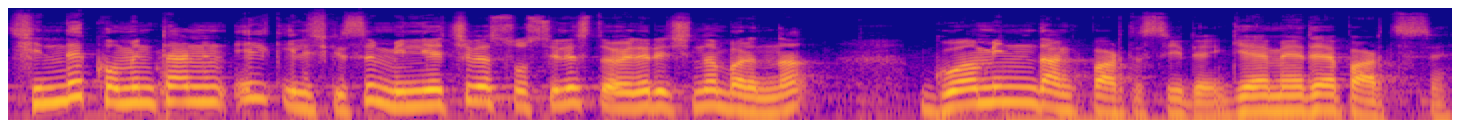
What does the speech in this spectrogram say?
Çin'de Komintern'in ilk ilişkisi milliyetçi ve sosyalist öğeleri içinde barınan Kuomintang Partisi'ydi, GMD Partisi.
